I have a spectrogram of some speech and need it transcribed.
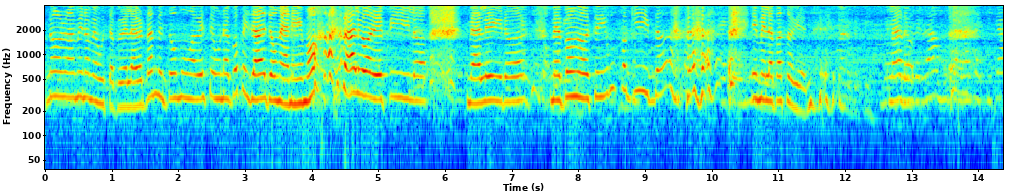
no, no, a mí no me gusta, pero la verdad me tomo a veces una copa y ya yo me animo. Salgo de filo, me alegro, me pongo así un poquito y me la paso bien. Claro. Muchas gracias chicas.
